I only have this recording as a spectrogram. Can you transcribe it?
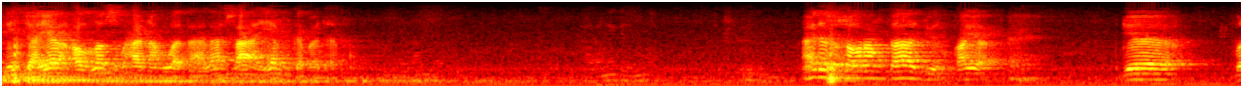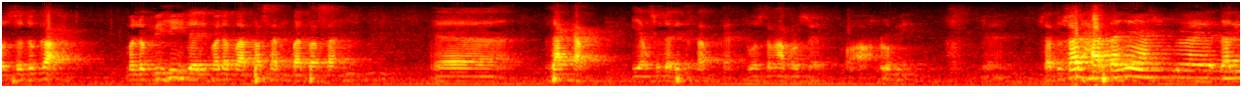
Niscaya Allah Subhanahu wa taala sayang kepadamu. Ada seseorang tajir, kaya. Dia bersedekah melebihi daripada batasan-batasan eh, zakat yang sudah ditetapkan dua setengah persen, wah lebih. Ya. Satu saat hartanya yang eh, dari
